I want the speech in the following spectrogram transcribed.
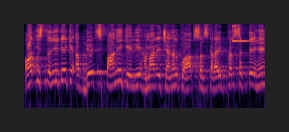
اور اس طریقے کے اپڈیٹس پانے کے لیے ہمارے چینل کو آپ سبسکرائب کر سکتے ہیں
